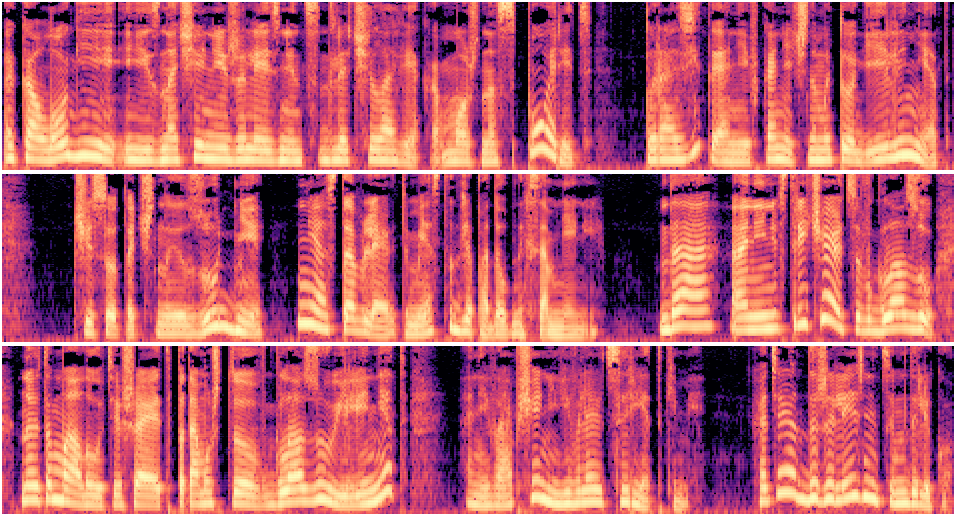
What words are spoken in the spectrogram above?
экологии и значении железниц для человека можно спорить, паразиты они в конечном итоге или нет — Чесоточные зудни не оставляют места для подобных сомнений. Да, они не встречаются в глазу, но это мало утешает, потому что в глазу или нет, они вообще не являются редкими. Хотя до железниц им далеко.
